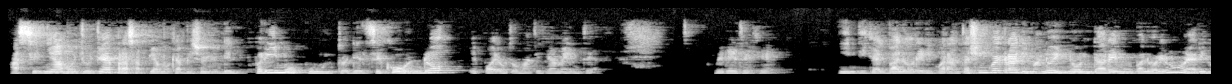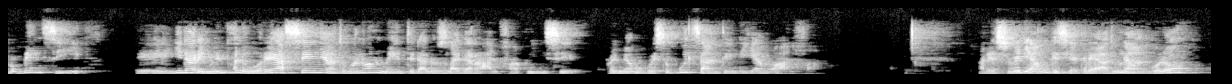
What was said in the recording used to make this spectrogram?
assegniamo GeoGebra, sappiamo che ha bisogno del primo punto e del secondo e poi automaticamente vedete che indica il valore di 45 gradi, ma noi non daremo un valore numerico, bensì eh, gli daremo il valore assegnato manualmente dallo slider alfa, quindi se premiamo questo pulsante indichiamo alfa. Adesso vediamo che si è creato un angolo,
